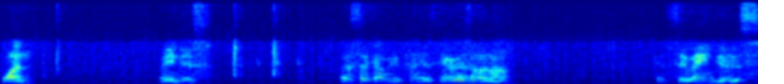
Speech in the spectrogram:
One. Rangers. Looks like I'll be playing as Arizona against the Rangers.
